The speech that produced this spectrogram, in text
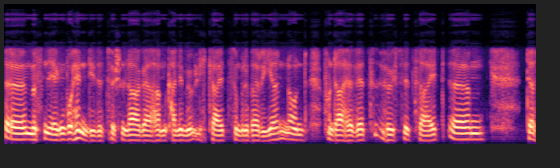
äh, müssen irgendwo hin. Diese Zwischenlager haben keine Möglichkeit zum Reparieren und von daher wird es höchste Zeit, ähm, dass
